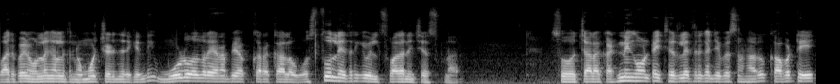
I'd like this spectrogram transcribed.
వారిపైన ఉల్లంఘనలు నమోదు చేయడం జరిగింది. మూడు వందల ఎనభై ఒక్క రకాల వస్తువులను ఇతనికి వీళ్ళు స్వాధీనం చేసుకున్నారు. సో చాలా కఠినంగా ఉంటాయి చర్యలు ఇతనికి అని చెప్పేసి అన్నారు కాబట్టి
